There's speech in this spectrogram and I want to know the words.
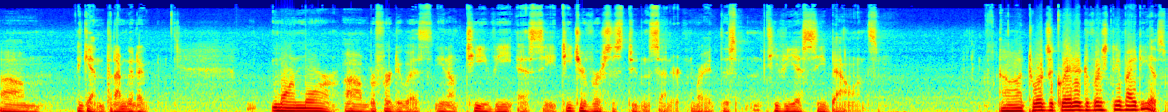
Um, again, that I'm going to more and more um, refer to as, you know, TVSC, teacher versus student centered, right? This TVSC balance uh, towards a greater diversity of ideas.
